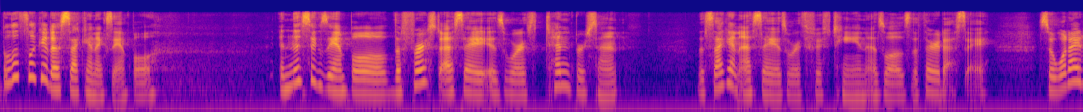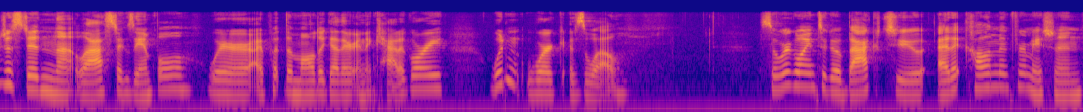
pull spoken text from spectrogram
But let's look at a second example. In this example, the first essay is worth 10%, the second essay is worth 15, as well as the third essay. So what I just did in that last example, where I put them all together in a category, wouldn't work as well. So we're going to go back to edit column information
